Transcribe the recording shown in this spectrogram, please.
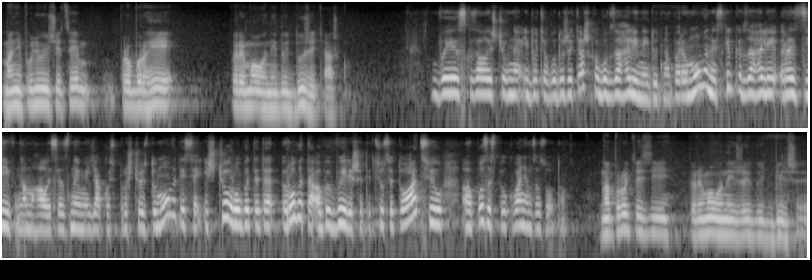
Маніпулюючи цим, про борги перемовини йдуть дуже тяжко. Ви сказали, що вони йдуть або дуже тяжко, або взагалі не йдуть на перемовини. Скільки взагалі разів намагалися з ними якось про щось домовитися, і що робите, робите аби вирішити цю ситуацію поза спілкуванням з Азотом? На протязі перемовини вже йдуть більше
